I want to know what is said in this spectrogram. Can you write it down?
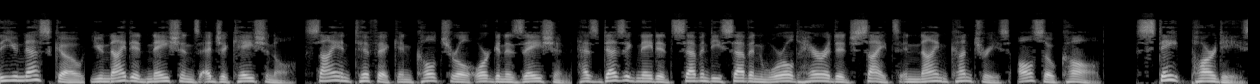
The UNESCO United Nations Educational, Scientific and Cultural Organization has designated 77 World Heritage Sites in nine countries also called state parties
